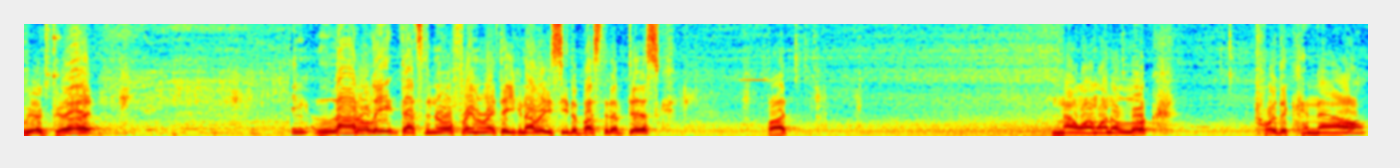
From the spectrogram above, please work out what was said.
We're good. Laterally, that's the neural foramen right there. You can already see the busted up disc. But now I want to look toward the canal.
